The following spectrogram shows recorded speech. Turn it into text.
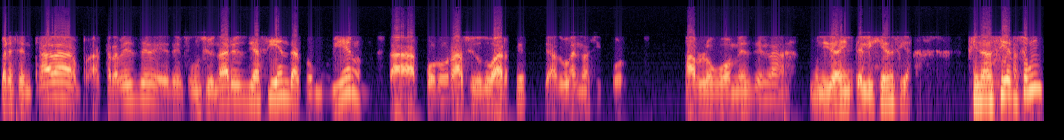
presentada a través de, funcionarios de Hacienda, como vieron, está por Horacio Duarte de Aduanas y por Pablo Gómez de la Unidad de Inteligencia Financiera. Son,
